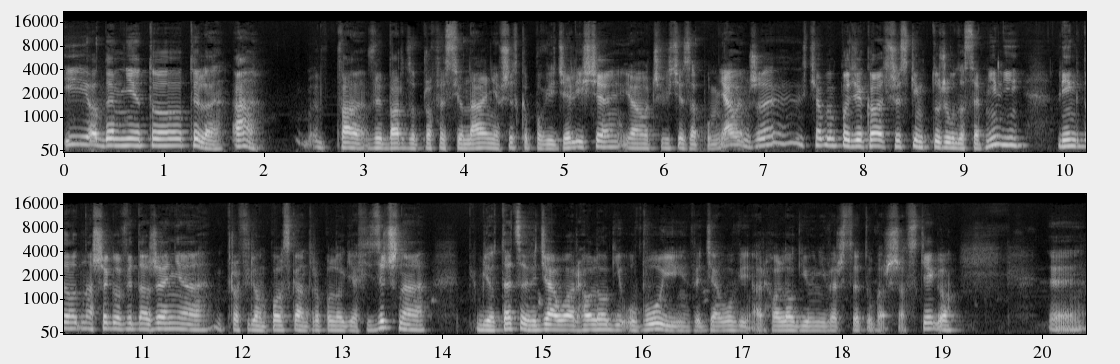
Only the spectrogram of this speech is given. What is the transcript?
I ode mnie to tyle. A, Wy bardzo profesjonalnie wszystko powiedzieliście. Ja oczywiście zapomniałem, że chciałbym podziękować wszystkim, którzy udostępnili link do naszego wydarzenia, profilom Polska Antropologia Fizyczna, Bibliotece Wydziału Archeologii UW i Wydziałowi Archeologii Uniwersytetu Warszawskiego. E,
